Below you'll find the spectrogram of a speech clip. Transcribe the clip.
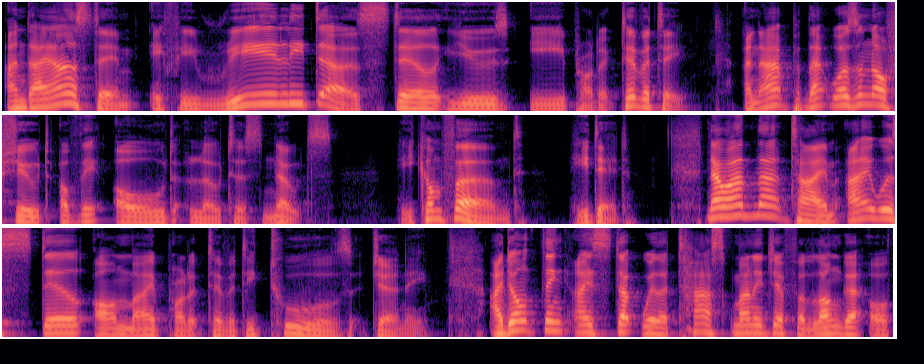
and I asked him if he really does still use e productivity, an app that was an offshoot of the old Lotus Notes. He confirmed he did. Now, at that time, I was still on my productivity tools journey. I don't think I stuck with a task manager for longer or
